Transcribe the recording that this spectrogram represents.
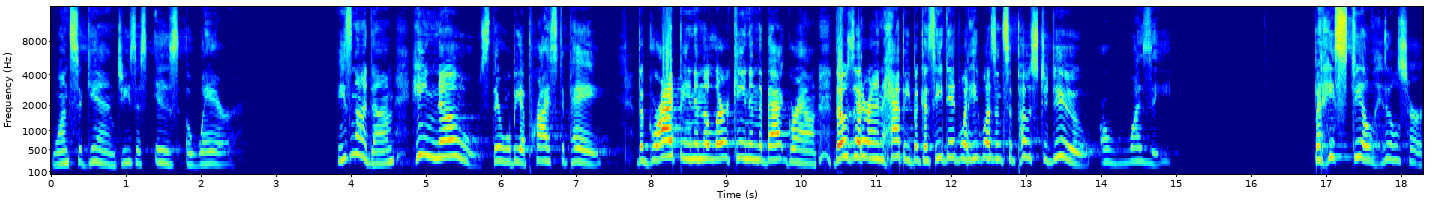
Once again, Jesus is aware. He's not dumb. He knows there will be a price to pay. The griping and the lurking in the background, those that are unhappy because he did what he wasn't supposed to do, or was he? But he still heals her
